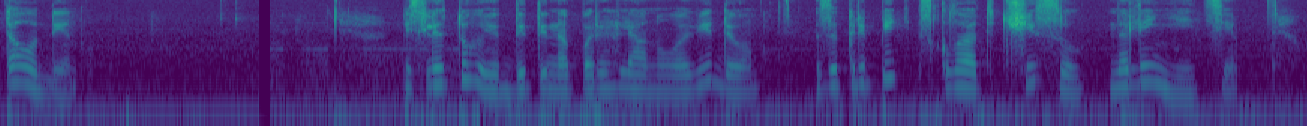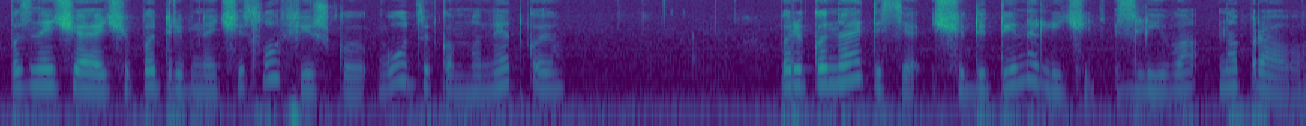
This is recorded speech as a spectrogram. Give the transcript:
та 1. Після того, як дитина переглянула відео, закріпіть склад чисел на лінійці, позначаючи потрібне число фішкою, гудзиком, монеткою. Переконайтеся, що дитина лічить зліва направо.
